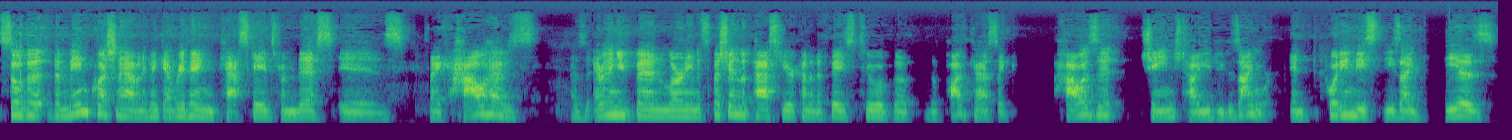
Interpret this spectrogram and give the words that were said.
so the the main question i have and i think everything cascades from this is like how has has everything you've been learning, especially in the past year, kind of the phase two of the the podcast, like how has it changed how you do design work and putting these these ideas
